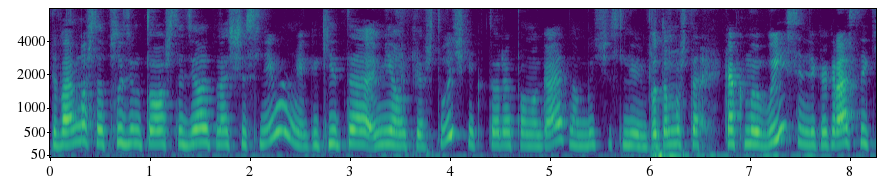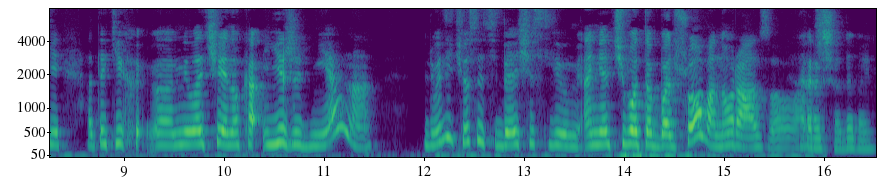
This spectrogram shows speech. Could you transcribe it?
Давай, может, обсудим то, что делает нас счастливыми, какие-то мелкие штучки, которые помогают нам быть счастливыми. Потому что, как мы выяснили, как раз-таки от таких э, мелочей, но ежедневно люди чувствуют себя счастливыми, а не от чего-то большого, но разового. Хорошо, давай.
